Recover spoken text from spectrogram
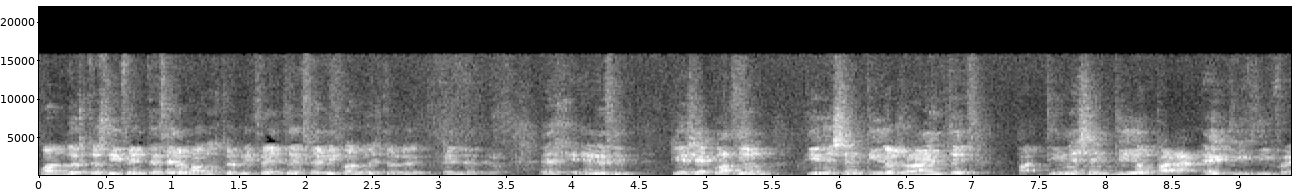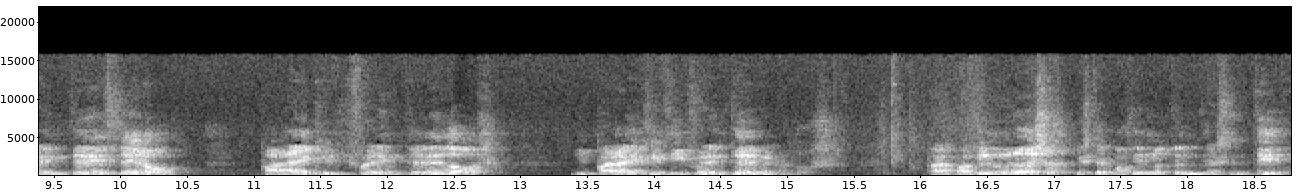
cuando esto es diferente de 0, cuando esto es diferente de 0 y cuando esto es diferente de 0. Es, decir, que esa ecuación tiene sentido solamente, tiene sentido para x diferente de 0, para x diferente de 2 y para x diferente de menos 2. Para cualquier número de esos, esta ecuación no tendría sentido.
